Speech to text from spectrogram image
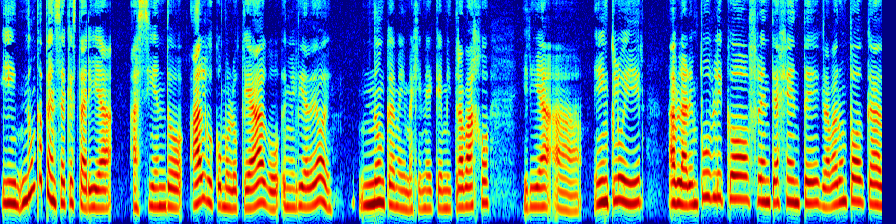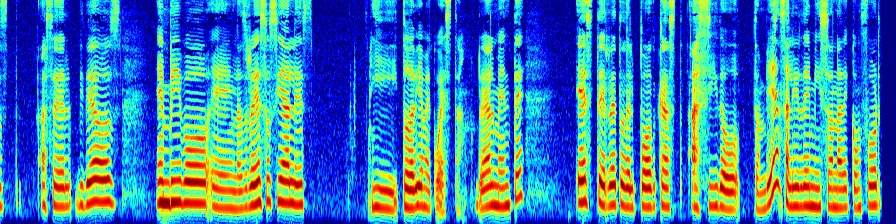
y nunca pensé que estaría haciendo algo como lo que hago en el día de hoy. Nunca me imaginé que mi trabajo iría a incluir hablar en público, frente a gente, grabar un podcast, hacer videos en vivo en las redes sociales y todavía me cuesta. Realmente este reto del podcast ha sido también salir de mi zona de confort.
